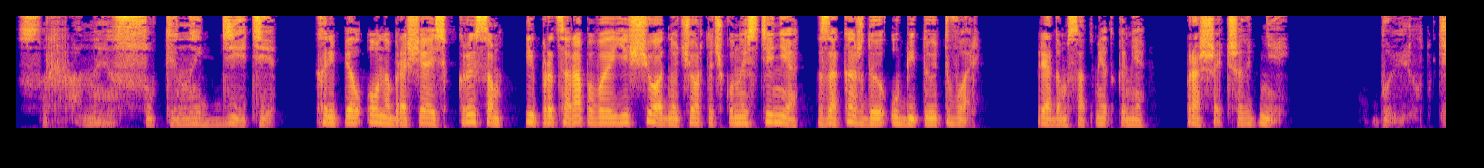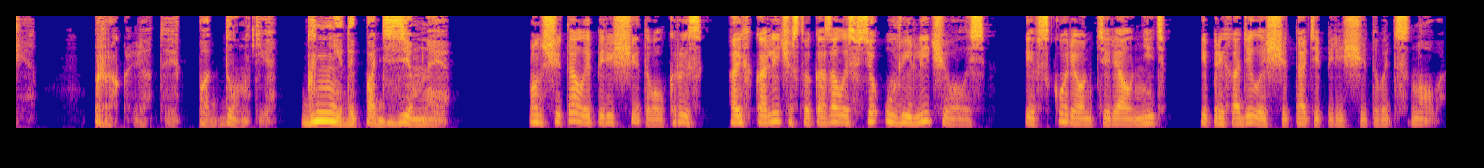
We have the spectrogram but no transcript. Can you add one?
«Сраные сукины дети!» — хрипел он, обращаясь к крысам и процарапывая еще одну черточку на стене за каждую убитую тварь, рядом с отметками прошедших дней. «Ублюдки! Проклятые подонки! Гниды подземные!» Он считал и пересчитывал крыс, а их количество, казалось, все увеличивалось, и вскоре он терял нить, и приходилось считать и пересчитывать снова.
